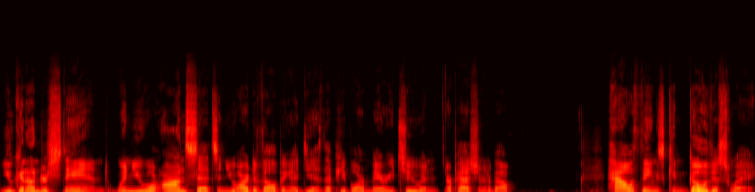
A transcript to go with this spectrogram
you can understand when you are on sets and you are developing ideas that people are married to and are passionate about how things can go this way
